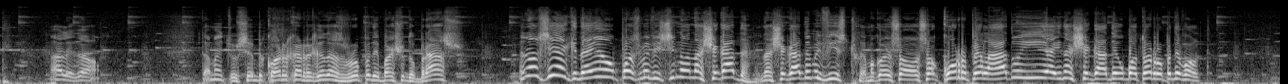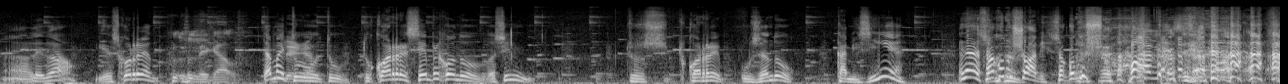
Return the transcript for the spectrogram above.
Ah, legal. Tá, mas tu sempre corre carregando as roupas debaixo do braço. Eu não sei, que daí eu posso me vestir na, chegada. Na chegada eu me visto. É uma coisa, eu só, eu só corro pelado e aí na chegada eu boto a roupa de volta. Ah, legal. E eles correndo. Legal. Tá, mas tu, tu, tu corre sempre quando, assim, tu, tu corre usando camisinha? Não, só quando chove, só quando chove.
